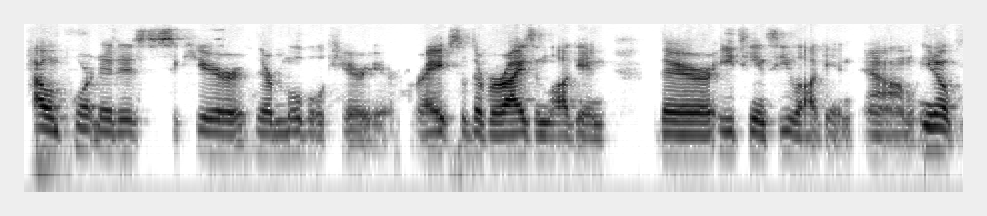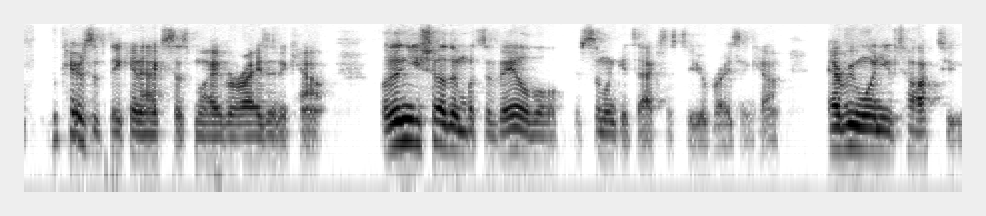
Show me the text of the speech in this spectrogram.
how important it is to secure their mobile carrier, right? So their Verizon login, their AT&T login. Um, you know, who cares if they can access my Verizon account? Well, then you show them what's available if someone gets access to your Verizon account everyone you've talked to,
